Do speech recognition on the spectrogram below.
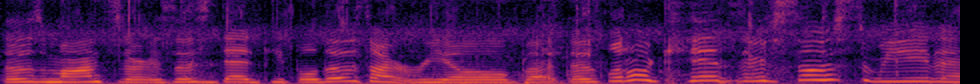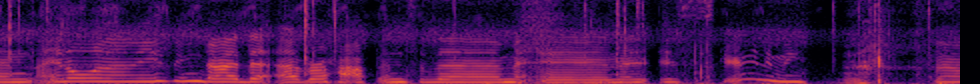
those monsters, those dead people, those aren't real." But those little kids, they're so sweet, and I don't want anything bad to ever happen to them, and it's scary to me. So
